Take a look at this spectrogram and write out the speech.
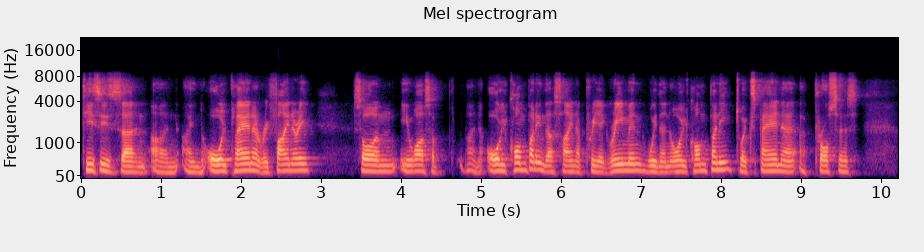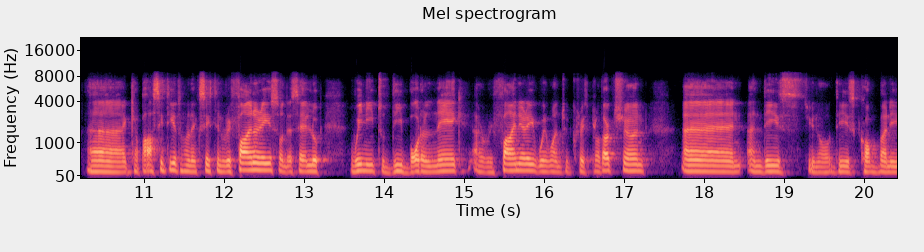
this is an, an, an oil plant, a refinery. So um, it was a an oil company that signed a pre-agreement with an oil company to expand a, a process uh, capacity to an existing refinery. So they say, look, we need to debottleneck a refinery. We want to increase production. And and this, you know, this company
